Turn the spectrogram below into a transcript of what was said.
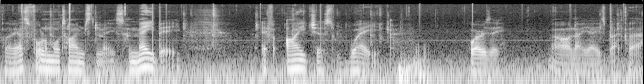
Although he has fallen more times than me, so maybe if I just wait... Where is he? Oh no, yeah, he's back there.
